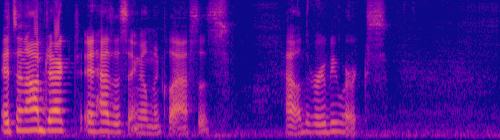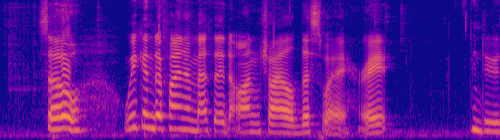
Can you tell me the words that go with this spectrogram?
It's an object, it has a singleton class. That's how the Ruby works. So we can define a method on child this way, right? Do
